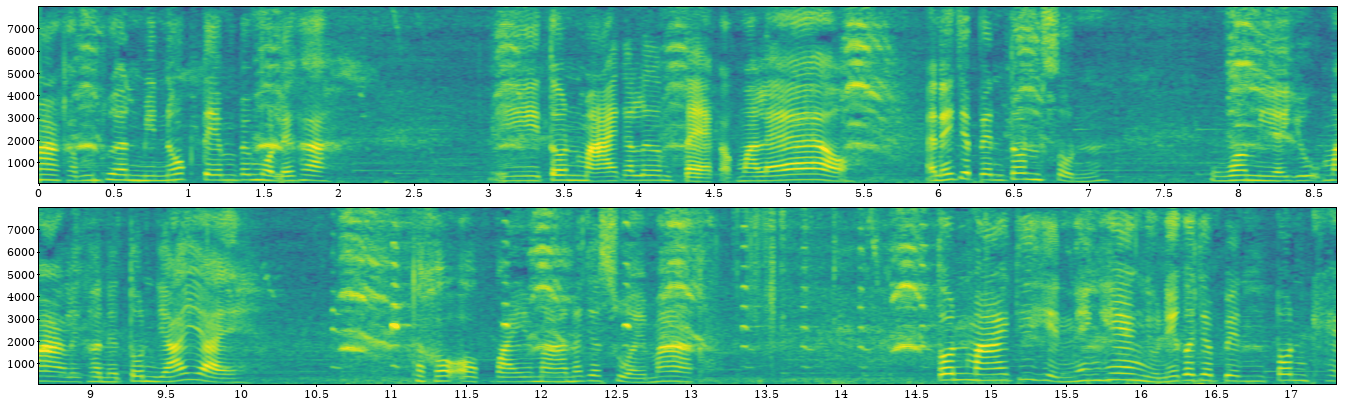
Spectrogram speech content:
มาก ๆ ค่ะเพื่อนๆ มีนกเต็มไปหมดเลยค่ะ นี่ต้นไม้ก็เริ่มแตกออกมาแล้ว อันนี้จะเป็นต้นสนผมว่ามีอายุมากเลยค่ะในต้นย้ายใหญ่ ถ้าเขาออกใบมาน่าจะสวยมาก ต้นไม้ที่เห็นแห้งๆอยู่นี่ก็จะเป็นต้นแคร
